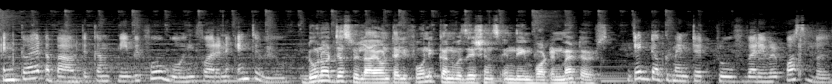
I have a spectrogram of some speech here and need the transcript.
Inquire about the company before going for an interview. Do not just rely on telephonic conversations in the important matters. Get documented proof wherever possible.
